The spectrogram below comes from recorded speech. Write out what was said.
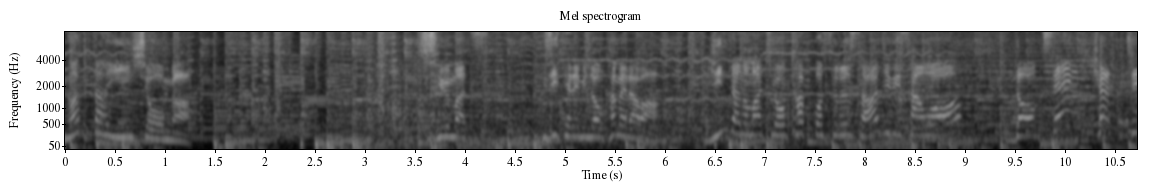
違った印象が。週末フジテレビのカメラは銀座の街を闊歩する沢尻さんを独占キャッチ。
